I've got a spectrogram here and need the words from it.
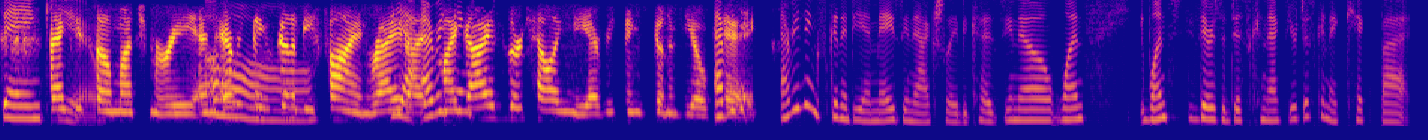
Thank, Thank you so much, Marie. And everything's going to be fine, right? Yeah, I, my guides are telling me everything's going to be okay. Everything, everything's going to be amazing, actually, because you know once once there's a disconnect, you're just going to kick butt.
